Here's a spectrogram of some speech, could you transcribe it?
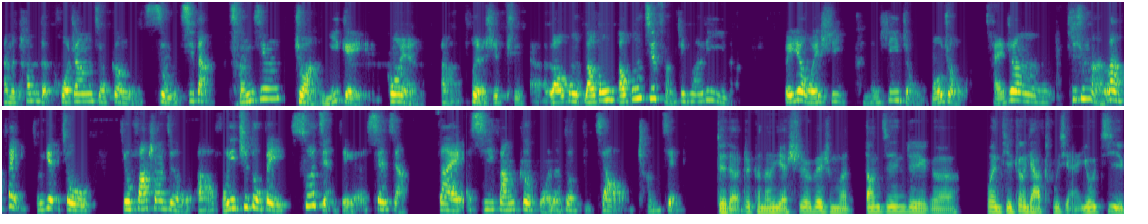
那么他们的扩张就更肆无忌惮。曾经转移给工人啊，或者是平呃劳工、劳动、劳工阶层这部分利益呢，被认为是可能是一种某种财政支出上的浪费，就越就就发生这种啊福利制度被缩减这个现象，在西方各国呢都比较常见。对的，这可能也是为什么当今这个问题更加凸显，优绩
